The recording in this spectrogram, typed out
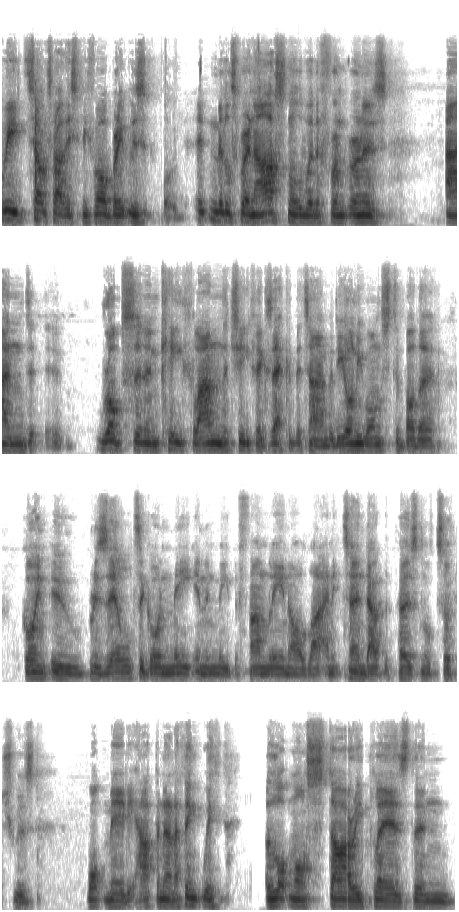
we talked about this before, but it was Middlesbrough and Arsenal were the front runners, and Robson and Keith Lamb, the chief exec at the time, were the only ones to bother going to Brazil to go and meet him and meet the family and all that. And it turned out the personal touch was what made it happen. And I think with a lot more starry players than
